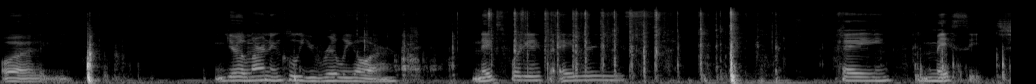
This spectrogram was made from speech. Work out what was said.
Or you're learning who you really are. Next 48 for Aries. Okay, message.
